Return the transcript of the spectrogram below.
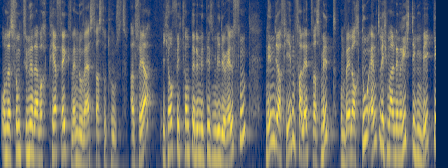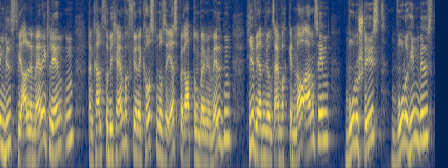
und es funktioniert einfach perfekt, wenn du weißt, was du tust. Also ja, ich hoffe, ich konnte dir mit diesem Video helfen. Nimm dir auf jeden Fall etwas mit und wenn auch du endlich mal den richtigen Weg gehen willst, wie alle meine Klienten, dann kannst du dich einfach für eine kostenlose Erstberatung bei mir melden. Hier werden wir uns einfach genau ansehen, wo du stehst, wo du hin willst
